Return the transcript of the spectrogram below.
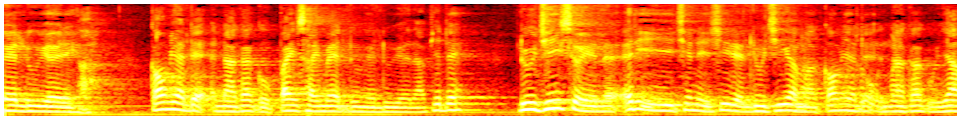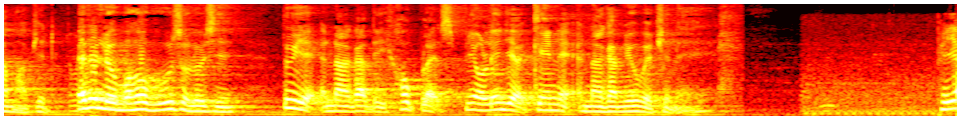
ငယ်လူရွယ်တွေဟာ ကောင်းမြတ်တဲ့အနာဂတ်ကိုပိုင်ဆိုင်မဲ့လူငယ်လူရွယ်သာဖြစ်တယ်လူကြီးဆိုရင်လည်းအဲ့ဒီအရေးချင်းတွေရှိတဲ့လူကြီးကမှကောင်းမြတ်တဲ့အနာဂတ်ကိုရမှာဖြစ်တယ်အဲ့ဒါလို့မဟုတ်ဘူးဆိုလို့ရှိရင်သူ့ရဲ့အနာဂတ်ဒီ hopeless မျောလင်းချက်ကင်းတဲ့အနာဂတ်မျိုးပဲဖြစ်မယ်ဖះ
